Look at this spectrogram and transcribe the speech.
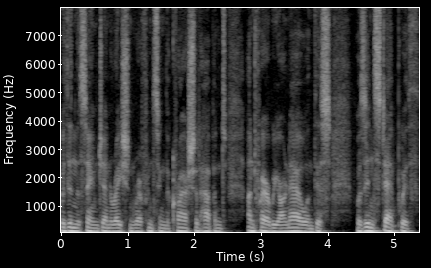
within the same generation, referencing the crash that happened and where we are now. And this was in step with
